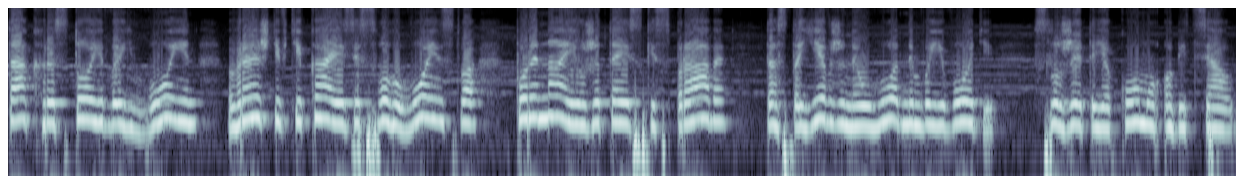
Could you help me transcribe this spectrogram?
Так Христоєвий воїн врешті втікає зі свого воїнства, поринає у житейські справи та стає вже неугодним воєводі, служити якому обіцяв.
